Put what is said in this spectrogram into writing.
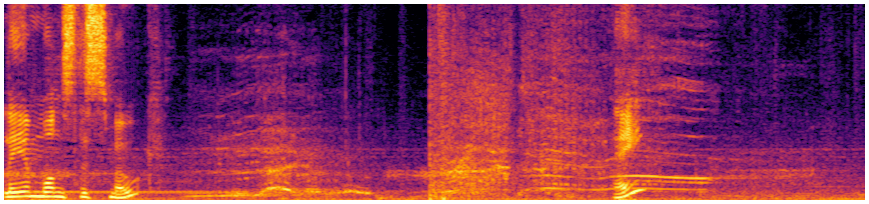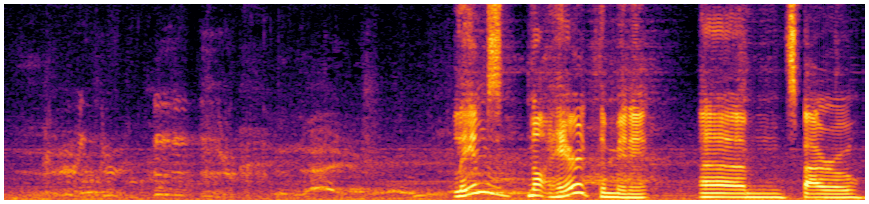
Liam wants the smoke. Hey? Liam's not here at the minute. Um, Sparrow.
